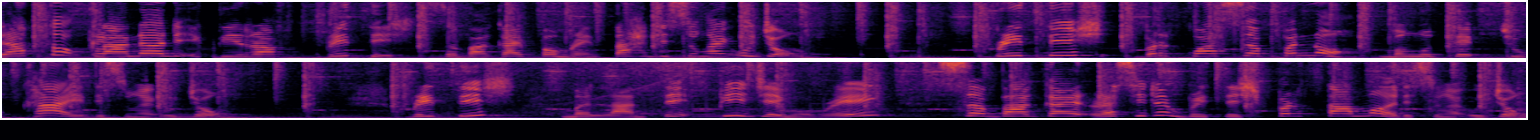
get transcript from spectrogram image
Datuk Kelana diiktiraf British sebagai pemerintah di Sungai Ujong. British berkuasa penuh mengutip cukai di Sungai Ujong. British melantik PJ Murray sebagai residen British pertama di Sungai Ujong.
